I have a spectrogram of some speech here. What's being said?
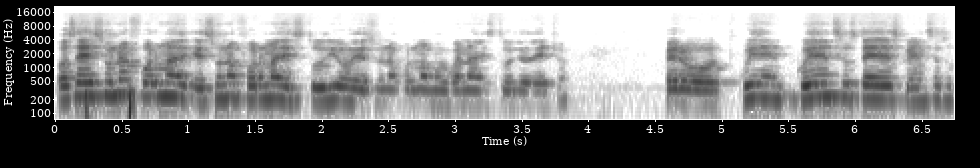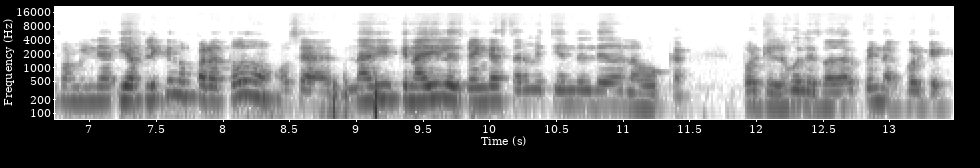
O sea, es una, forma, es una forma de estudio, es una forma muy buena de estudio, de hecho pero cuiden, cuídense ustedes, cuídense a su familia y aplíquenlo para todo. O sea, nadie, que nadie les venga a estar metiendo el dedo en la boca, porque luego les va a dar pena, porque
